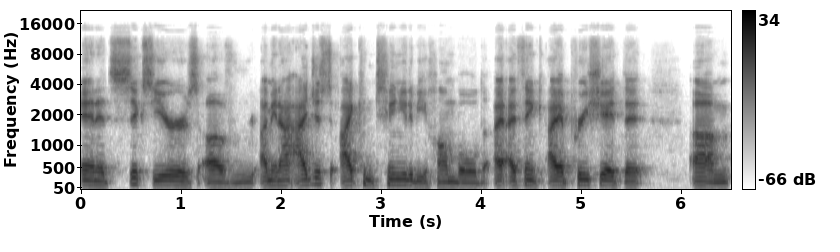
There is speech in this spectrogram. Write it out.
And it's six years of i mean i, I just i continue to be humbled. I, I think i appreciate that um,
